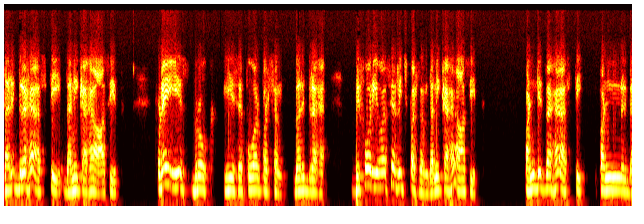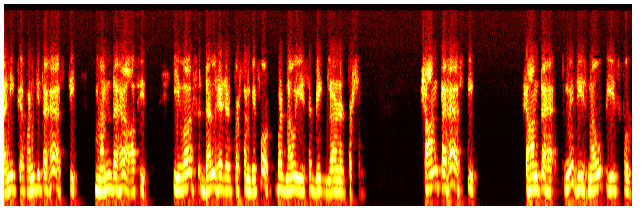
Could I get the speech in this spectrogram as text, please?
दरिद्रः अस्ति, धनिकः आसीत्। Today is broke is a poor person दरिद्रः। Before he was rich person धनिकः आसीत्। पण्डितः अस्ति, पण्, धनिक, पण्डितः अस्ति मन्दः आसीत्। He was dull headed person before but now he is a big learned person shantah asti shantah means he is now peaceful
